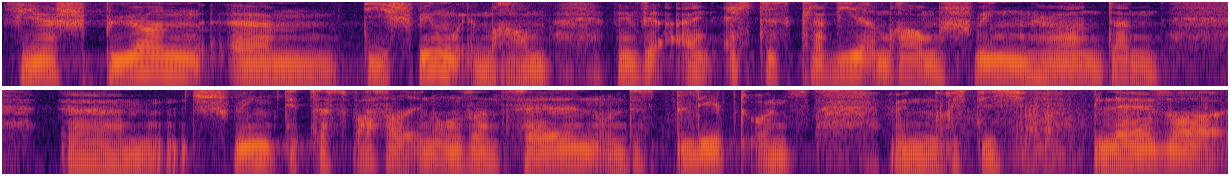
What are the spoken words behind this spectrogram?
Wir spüren ähm, die Schwingung im Raum. Wenn wir ein echtes Klavier im Raum schwingen hören, dann ähm, schwingt das Wasser in unseren Zellen und es belebt uns. Wenn richtig Bläser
